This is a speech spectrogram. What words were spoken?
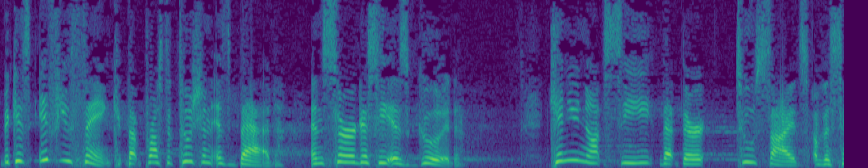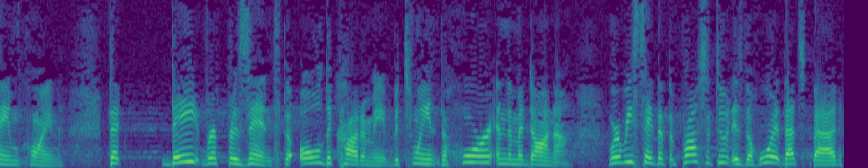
Because if you think that prostitution is bad, and surrogacy is good, can you not see that they're two sides of the same coin? That they represent the old dichotomy between the whore and the Madonna, where we say that the prostitute is the whore, that's bad,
